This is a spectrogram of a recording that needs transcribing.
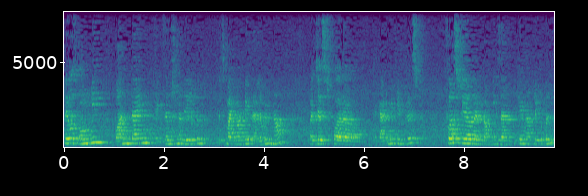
There was only one time exemption available, which might not be relevant now, but just for uh, academic interest. First year when Companies Act became applicable,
